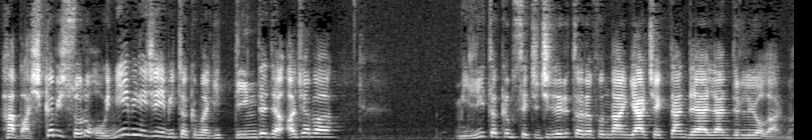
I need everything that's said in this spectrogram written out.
Ha başka bir soru oynayabileceği bir takıma gittiğinde de acaba milli takım seçicileri tarafından gerçekten değerlendiriliyorlar mı?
